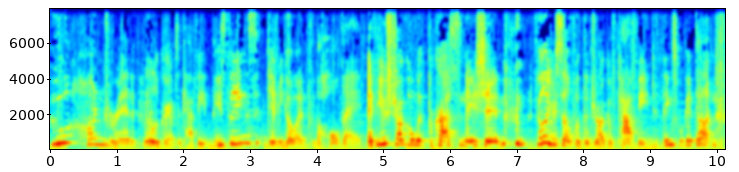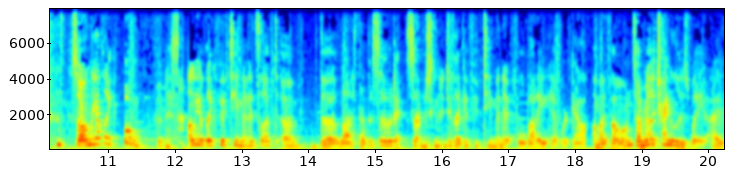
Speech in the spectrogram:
200 milligrams of caffeine. These things get me going for the whole day. If you struggle with procrastination, fill yourself with the drug of caffeine and things will get done. so I only have like, oh goodness. I only have like 15 minutes left of the last episode. So I'm just going to do like a 15 minute full body HIIT workout on my phone. So I'm really trying to lose weight. I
